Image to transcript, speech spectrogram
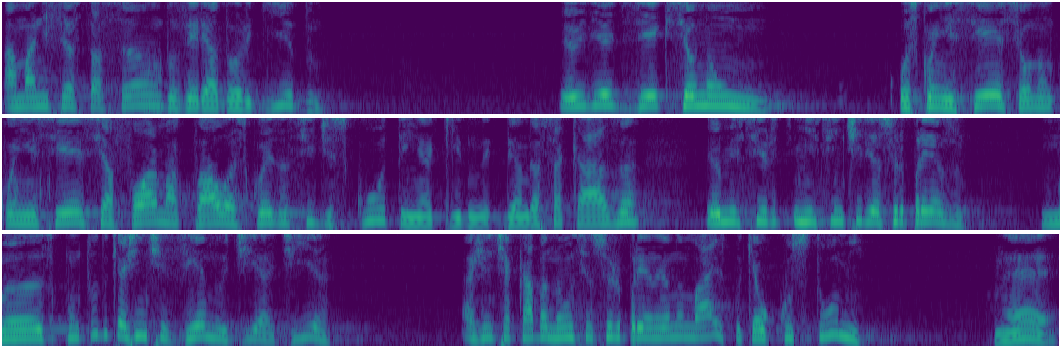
a manifestação do vereador Guido, eu iria dizer que se eu não os conhecesse ou não conhecesse a forma a qual as coisas se discutem aqui dentro dessa casa, eu me, me sentiria surpreso. Mas com tudo que a gente vê no dia a dia, a gente acaba não se surpreendendo mais, porque é o costume, né?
